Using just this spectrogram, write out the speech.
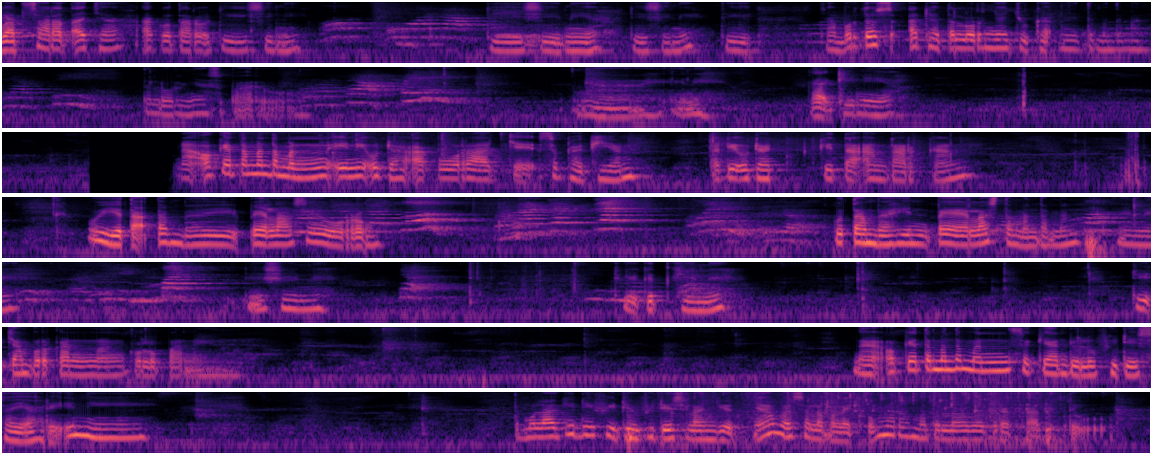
buat syarat aja aku taruh di sini. Di sini ya di sini dicampur. Terus ada telurnya juga nih teman-teman telurnya separuh nah ini kayak gini ya Nah, oke okay, teman-teman, ini udah aku racik sebagian. Tadi udah kita antarkan. Oh iya tak tambahi pelase urung. Aku tambahin pelas teman-teman. Ini. Di sini. Dikit gini. Dicampurkan nang kulupane. Nah, oke okay, teman-teman, sekian dulu video saya hari ini. Ketemu lagi di video-video selanjutnya. Wassalamualaikum warahmatullahi wabarakatuh.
